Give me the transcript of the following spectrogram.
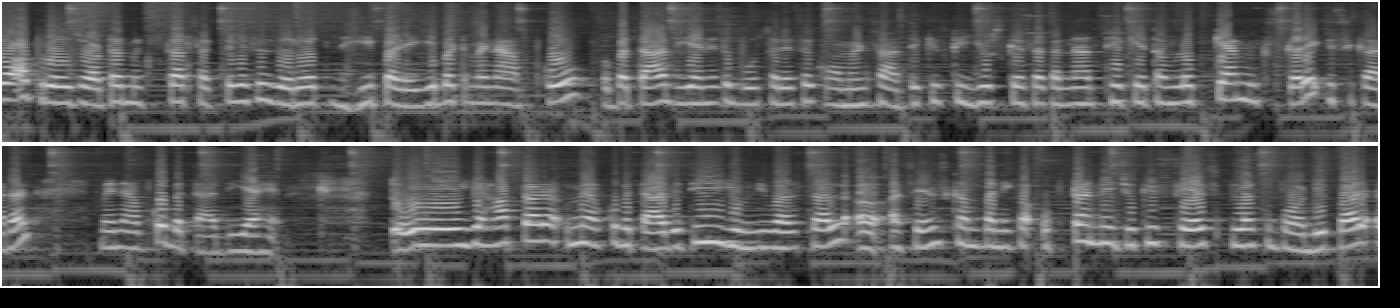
तो आप रोज़ वाटर मिक्स कर सकते हैं, वैसे ज़रूरत नहीं पड़ेगी बट मैंने आपको बता दिया, नहीं तो बहुत सारे ऐसे कमेंट्स आते कि इसकी यूज़ कैसा करना है, ठीक है तो हम लोग क्या मिक्स करें, इसी कारण मैंने आपको बता दिया है। तो यहाँ पर मैं आपको बता देती हूँ यूनिवर्सल असेंस कंपनी का उपटन है, जो कि फेस प्लस बॉडी पर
